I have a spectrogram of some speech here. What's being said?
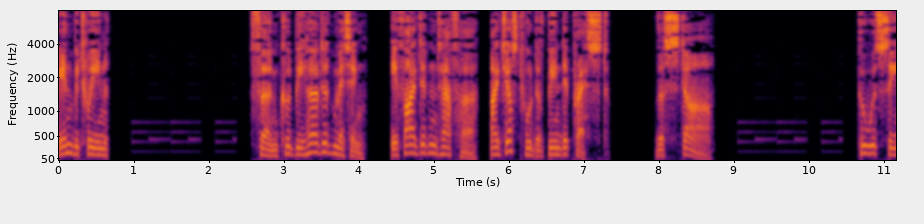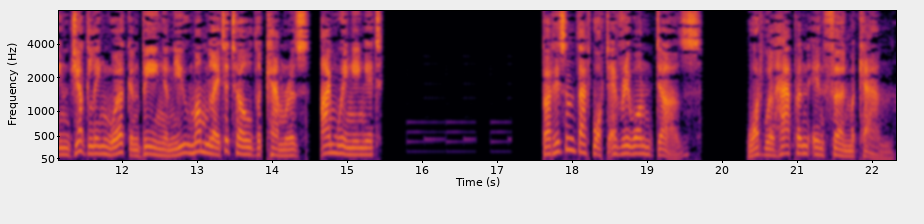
In between, Ferne could be heard admitting, if I didn't have her, I just would have been depressed. The star, who was seen juggling work and being a new mum later told the cameras, I'm winging it. But isn't that what everyone does? What will happen in Ferne McCann,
